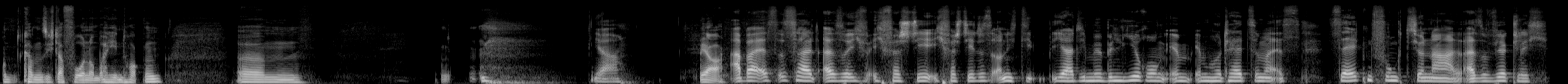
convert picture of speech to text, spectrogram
und kann sich davor nochmal hinhocken. Ähm, Ja. Ja. Aber es ist halt, also ich, ich verstehe, ich verstehe das auch nicht. Die, ja, die Möblierung im, im Hotelzimmer ist selten funktional, also wirklich.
